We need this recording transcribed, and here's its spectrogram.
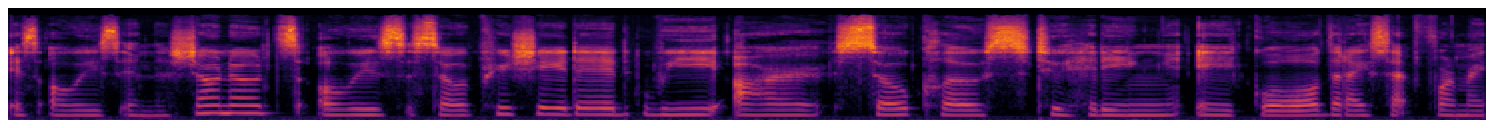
is always in the show notes, always so appreciated. We are so close to hitting a goal that I set for myself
